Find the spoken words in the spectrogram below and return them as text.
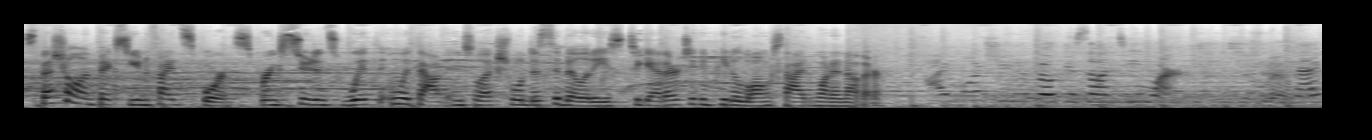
Special Olympics Unified Sports brings students with and without intellectual disabilities together to compete alongside one another. I want you to focus on teamwork, okay?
